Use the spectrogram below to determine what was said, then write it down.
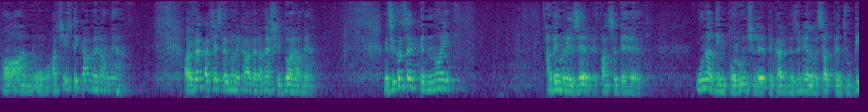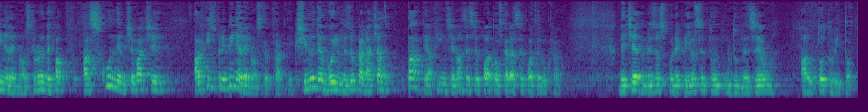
A, nu, aceasta este camera mea. Aș vrea ca acesta rămâne camera mea și doar a mea. În situația când noi avem rezerve față de una din poruncile pe care Dumnezeu ne-a lăsat pentru binele nostru, noi de fapt ascundem ceva ce ar fi spre binele nostru, practic. Și nu dăm voi Lui Dumnezeu ca în acea parte a ființei noastre să poată opera, să poată lucra. De ce Dumnezeu spune că eu sunt un Dumnezeu al totului tot.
